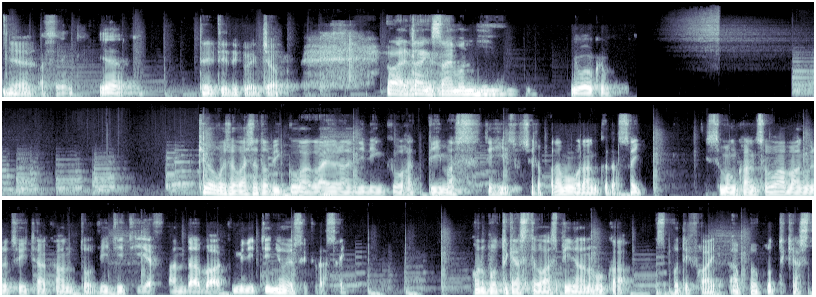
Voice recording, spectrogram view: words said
Yeah. I think. Yeah. They did a great job. All right. Thanks, Simon. You're welcome. 今日ご紹介したトピックは概要欄にリンクを貼っています。ぜひそちらからもご覧ください。質問、感想は番組の Twitter アカウントアンダーバーコミュニティにお寄せください。このポッドキャストはスピナーのほか Spotify、Apple Podcast、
